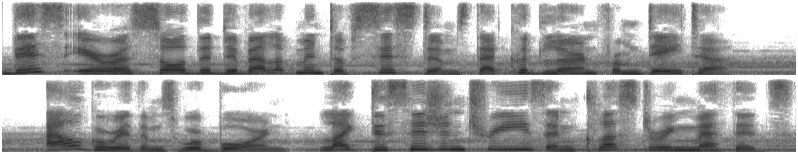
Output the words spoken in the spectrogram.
This era saw the development of systems that could learn from data. Algorithms were born, like decision trees and clustering methods,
